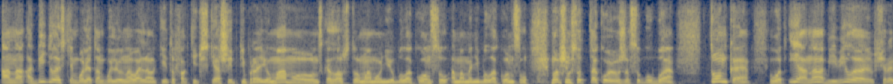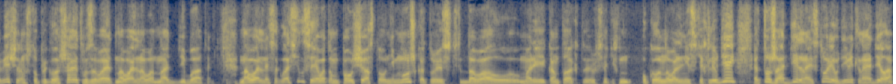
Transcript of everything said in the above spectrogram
Она обиделась, тем более там были у Навального какие-то фактические ошибки про ее маму. Он сказал, что мама у нее была консул, а мама не была консул. Ну, в общем, что-то такое уже сугубо тонкое. Вот. И она объявила вчера вечером, что приглашает, вызывает Навального на дебаты. Навальный согласился, я в этом поучаствовал немножко, то есть давал Марии контакты всяких около навальнистских людей. Это тоже отдельная история, удивительное дело.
